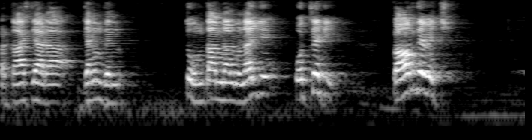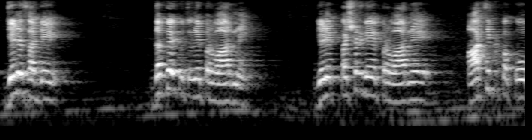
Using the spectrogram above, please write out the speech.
ਪ੍ਰਕਾਸ਼ ਦਿਹਾੜਾ, ਜਨਮ ਦਿਨ ਧੂਮਧਾਮ ਨਾਲ ਮਨਾਈਏ। ਉੱਥੇ ਹੀ ਕੌਮ ਦੇ ਵਿੱਚ ਜਿਹੜੇ ਸਾਡੇ ਦੱਬੇ ਕੁਚਲੇ ਪਰਿਵਾਰ ਨੇ, ਜਿਹੜੇ ਪਛੜ ਗਏ ਪਰਿਵਾਰ ਨੇ, ਆਰਥਿਕ ਪੱਖੋਂ,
